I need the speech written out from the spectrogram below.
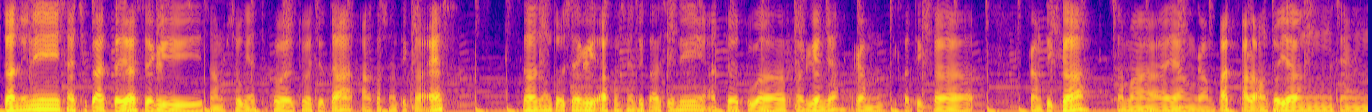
Dan ini saya juga ada ya seri Samsung ya di bawah 2 juta A03s dan untuk seri A03s ini ada dua varian ya RAM 33 RAM 3 sama yang RAM 4 kalau untuk yang, yang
